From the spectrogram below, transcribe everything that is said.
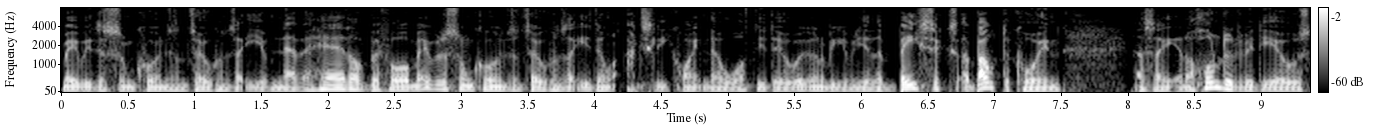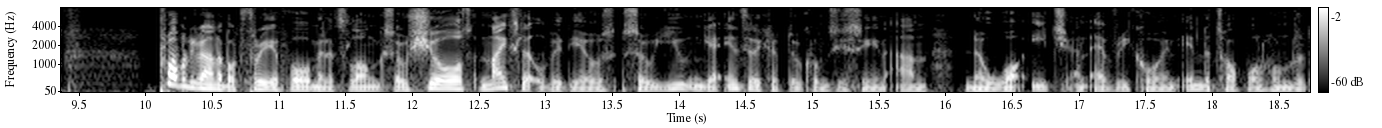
Maybe there's some coins and tokens that you've never heard of before. Maybe there's some coins and tokens that you don't actually quite know what they do. We're going to be giving you the basics about the coin, I say, in 100 videos probably around about three or four minutes long. So short, nice little videos so you can get into the cryptocurrency scene and know what each and every coin in the top 100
